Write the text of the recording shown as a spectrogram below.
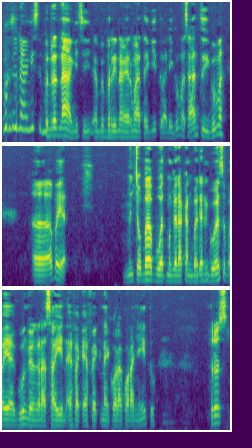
Gue nangis beneran nangis sih. Sampai berlinang air mata gitu. Adik gue mah santuy. Gue mah uh, apa ya mencoba buat menggerakkan badan gue supaya gue nggak ngerasain efek-efek naik kora-koranya itu. Terus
